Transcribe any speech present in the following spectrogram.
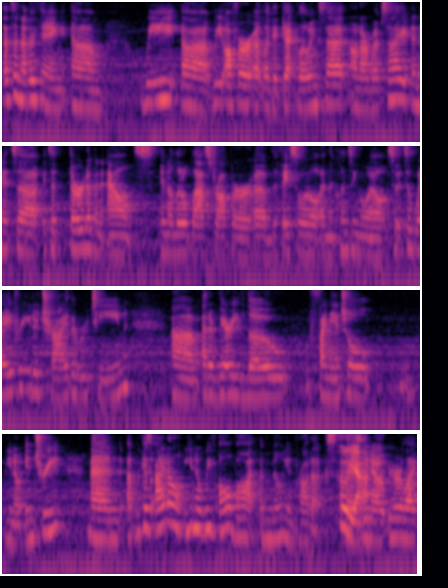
that's another thing. Um, we uh, we offer a, like a get glowing set on our website, and it's a it's a third of an ounce in a little glass dropper of the face oil and the cleansing oil. So it's a way for you to try the routine um, at a very low financial, you know, entry. And uh, because I don't, you know, we've all bought a million products. Oh, that, yeah. You know, you're like,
